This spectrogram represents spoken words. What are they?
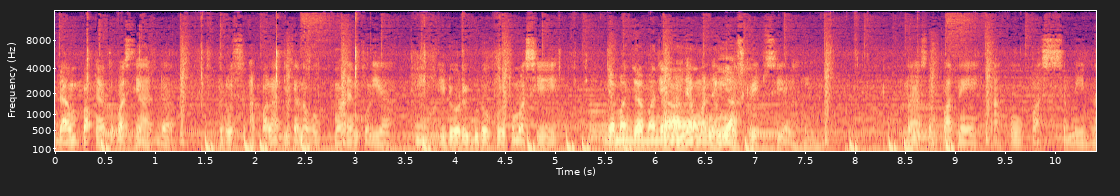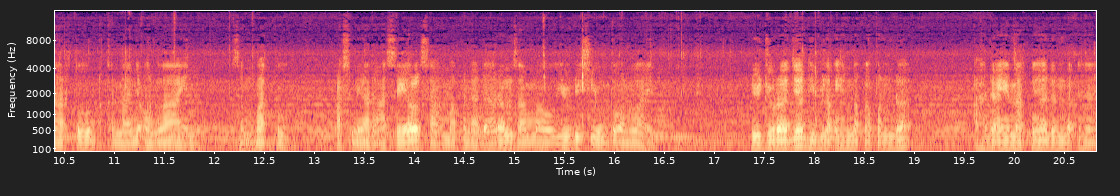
dampaknya tuh pasti ada. Terus apalagi kan aku kemarin kuliah Hmm. di 2020 itu masih zaman zaman zaman-zaman yang kuliah ngurus skripsi lah. Nah sempat nih aku pas seminar tuh kenanya online sempat tuh pas seminar hasil sama pendadaran sama yudisium tuh online. Jujur aja dibilang enak apa enggak ada enaknya dan enggaknya.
